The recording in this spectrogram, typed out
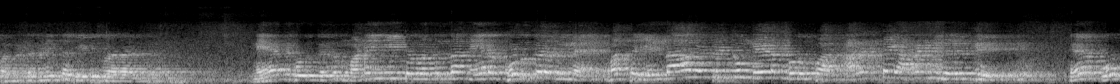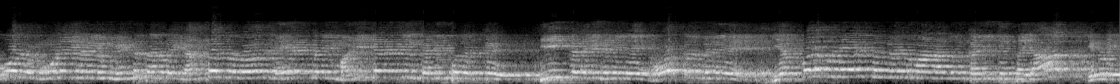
பன்னெண்டு மணிக்கு தான் வீட்டுக்கு வராரு. நேரம் கொடுக்கிறது மனைவிட்டு மட்டும்தான் நேரம் கொடுக்கறது இல்லை. மற்ற எல்லாவற்றிற்கும் நேரம் கொடுப்பார். அரட்டை அரங்குகளுக்கு. ஒவ்வொரு மூலைகளிலும் நின்று தன்னுடைய நண்பர்களோடு நேரங்களை மணிக்கணக்கில் கழிப்பதற்கு டீ கடைகளிலே ஹோட்டல்களிலே எவ்வளவு நேரங்கள் வேண்டுமானாலும் கழித்து தயார். என்னுடைய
